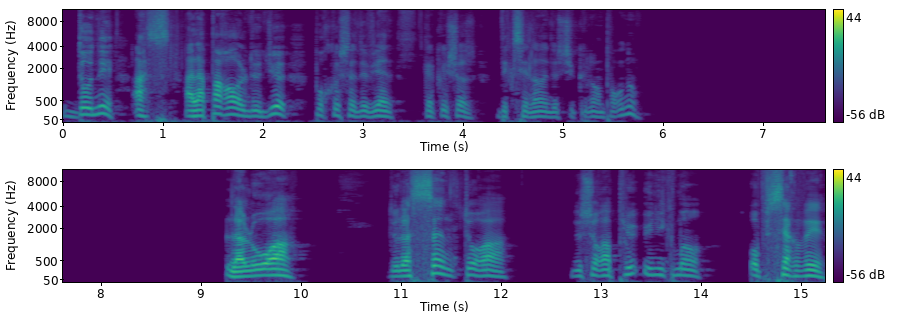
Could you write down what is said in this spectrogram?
donner à, à la parole de Dieu pour que ça devienne quelque chose d'excellent et de succulent pour nous? La loi de la Sainte Torah ne sera plus uniquement observée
